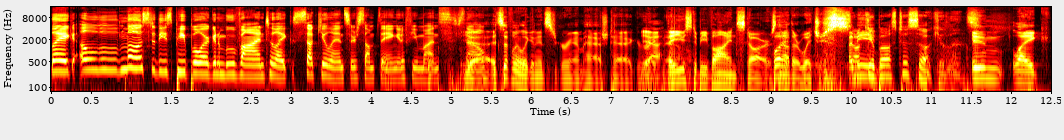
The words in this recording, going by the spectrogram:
Like a l- most of these people are gonna move on to like succulents or something in a few months. So. yeah, it's definitely like an Instagram hashtag. Right yeah, now. they used to be Vine stars. But- now they're witches. I mean- Succubus to succulents. in like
